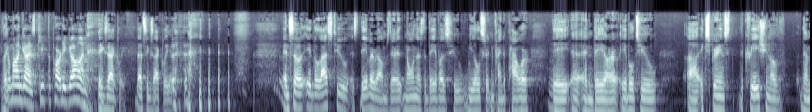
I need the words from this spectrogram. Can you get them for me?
Like- come on guys, keep the party going. exactly. That's exactly it. and so in the last two deva realms, they're known as the devas who wield certain kind of power. They uh, and they are able to uh, experience the creation of them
